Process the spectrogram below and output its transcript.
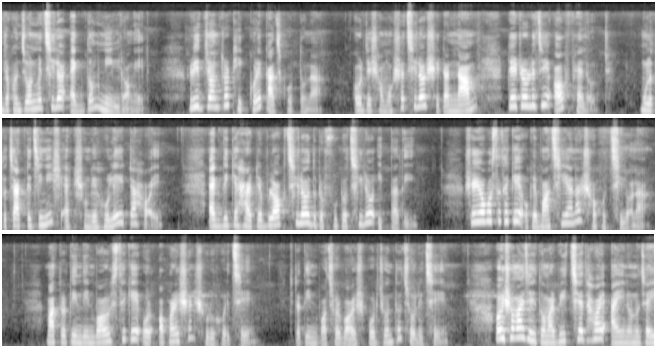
যখন জন্মেছিল একদম নীল রঙের। হৃদযন্ত্র ঠিক করে কাজ করতো না। ওর যে সমস্যা ছিল, সেটার নাম টেট্রোলজি অফ ফ্যালোড মূলত চারটে জিনিস একসঙ্গে হলে এটা হয়। একদিকে হার্টে ব্লক ছিল, দুটো ফুটো ছিল ইত্যাদি। সেই অবস্থা থেকে ওকে বাঁচিয়ে আনা সহজ ছিল না। মাত্র তিন দিন বয়স থেকে ওর অপারেশন শুরু হয়েছে, যেটা তিন বছর বয়স পর্যন্ত চলেছে। ওই সময় যেহেতু আমার বিচ্ছেদ হয়, আইন অনুযায়ী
